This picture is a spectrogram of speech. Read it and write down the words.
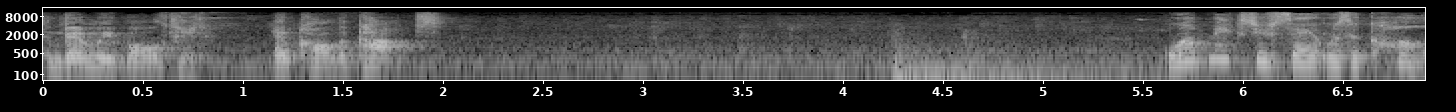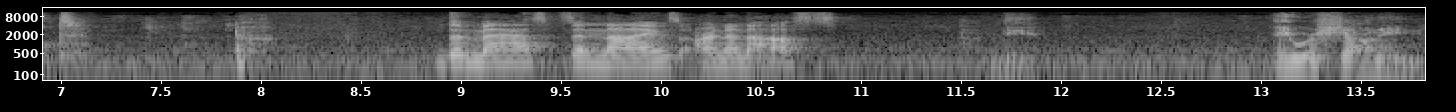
And then we bolted and called the cops. What makes you say it was a cult? The masks and knives aren't enough. They were shouting,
